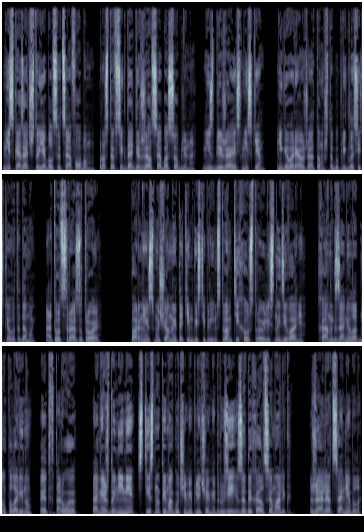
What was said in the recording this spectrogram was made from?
Не сказать, что я был социофобом, просто всегда держался обособленно, не сближаясь ни с кем, не говоря уже о том, чтобы пригласить кого-то домой. А тут сразу трое. Парни, смущенные таким гостеприимством, тихо устроились на диване. Ханг занял одну половину, Эд вторую, а между ними, стиснутый могучими плечами друзей, задыхался Малик. Жаль, отца не было.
